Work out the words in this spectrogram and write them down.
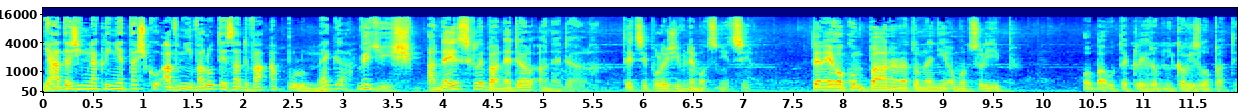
já držím na klíně tašku a v ní valuty za 2,5 mega. Vidíš, a nejez chleba nedal a nedal. Teď si poleží v nemocnici. Ten jeho kumpán na tom není o moc líp. Oba utekli hrobníkovi z lopaty.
